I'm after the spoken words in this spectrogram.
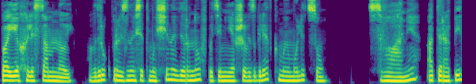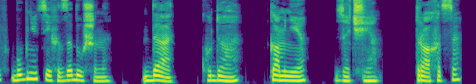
«Поехали со мной», — вдруг произносит мужчина, вернув потемневший взгляд к моему лицу. «С вами?» — оторопев, бубню тихо, задушенно. «Да». «Куда?» «Ко мне». «Зачем?» «Трахаться».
